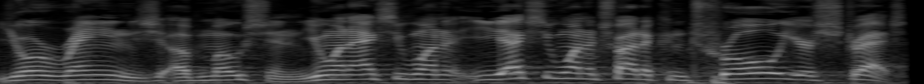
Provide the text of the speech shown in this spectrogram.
your range of motion. You want to actually want to you actually want to try to control your stretch.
